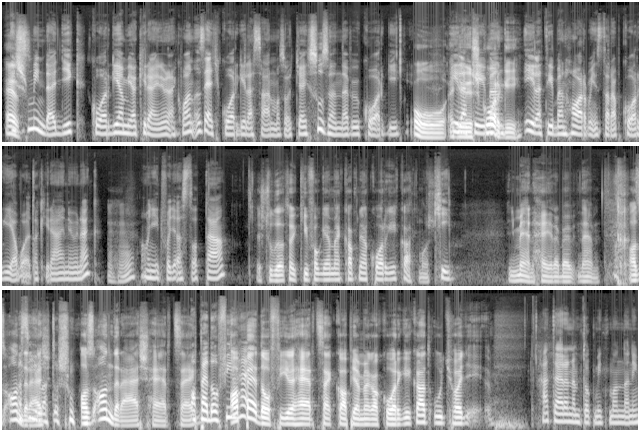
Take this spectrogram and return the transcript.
Ez, És mindegyik korgi, ami a királynőnek van, az egy korgi leszármazottja, egy Susan nevű korgi. ó, egy ős korgi? életében 30 darab korgia volt a királynőnek, uh-huh. annyit fogyasztottál. És tudod, hogy ki fogja megkapni a korgikat most? Ki? Egy menhelyre be... Nem. Az András, illatosunk. az András herceg. A pedofil A pedofil herceg kapja meg a korgikat, úgyhogy Hát erre nem tudok mit mondani.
